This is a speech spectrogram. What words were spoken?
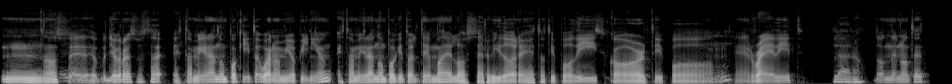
Mm, No sé, yo creo que eso está, está migrando un poquito, bueno, en mi opinión, está migrando un poquito el tema de los servidores, estos tipo Discord, tipo eh, Reddit, Claro. donde no te,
